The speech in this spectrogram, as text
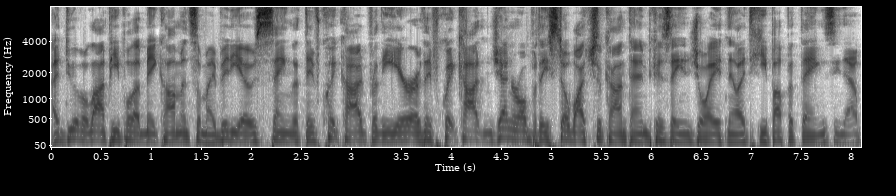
I do have a lot of people that make comments on my videos saying that they've quit COD for the year or they've quit COD in general, but they still watch the content because they enjoy it and they like to keep up with things, you know.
